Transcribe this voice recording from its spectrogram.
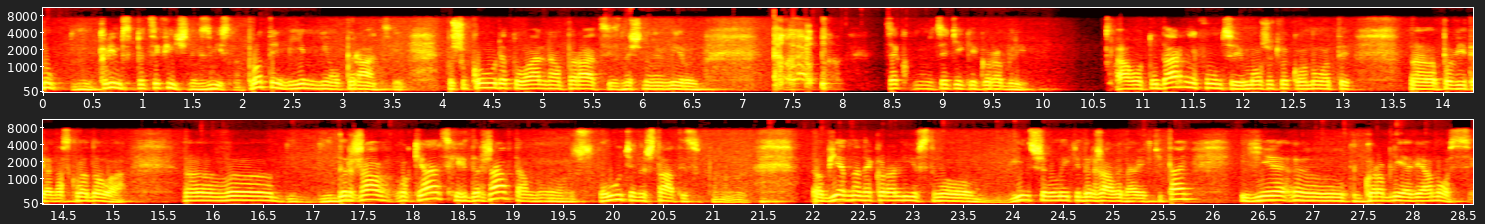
ну, крім специфічних, звісно, протимінні операції, пошуково-рятувальні операції значною мірою. Це, Це тільки кораблі. А от ударні функції можуть виконувати е, повітряна складова. Е, в держав океанських держав, там е, Сполучені Штати, Об'єднане Королівство, інші великі держави, навіть Китай, є е, кораблі авіаносці.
